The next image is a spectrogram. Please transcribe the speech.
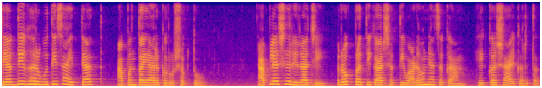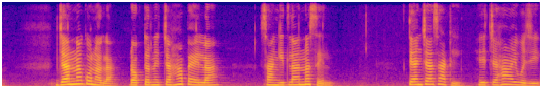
ते अगदी घरगुती साहित्यात आपण तयार करू शकतो. आपल्या शरीराची रोगप्रतिकारशक्ती वाढवण्याचं काम हे कशाय करतं? ज्यांना कोणाला डॉक्टरने चहा प्यायला सांगितला नसेल त्यांच्यासाठी हे चहाऐवजी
